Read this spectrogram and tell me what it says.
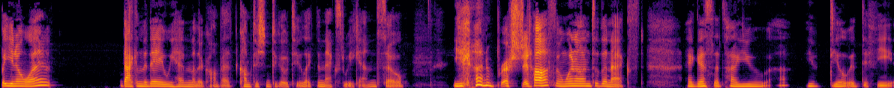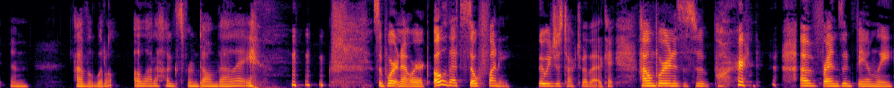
But you know what? back in the day, we had another comp- competition to go to like the next weekend. So you kind of brushed it off and went on to the next. I guess that's how you uh, you deal with defeat and have a little a lot of hugs from Dom Vallée. support network. Oh, that's so funny that we just talked about that. Okay. How important is the support of friends and family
